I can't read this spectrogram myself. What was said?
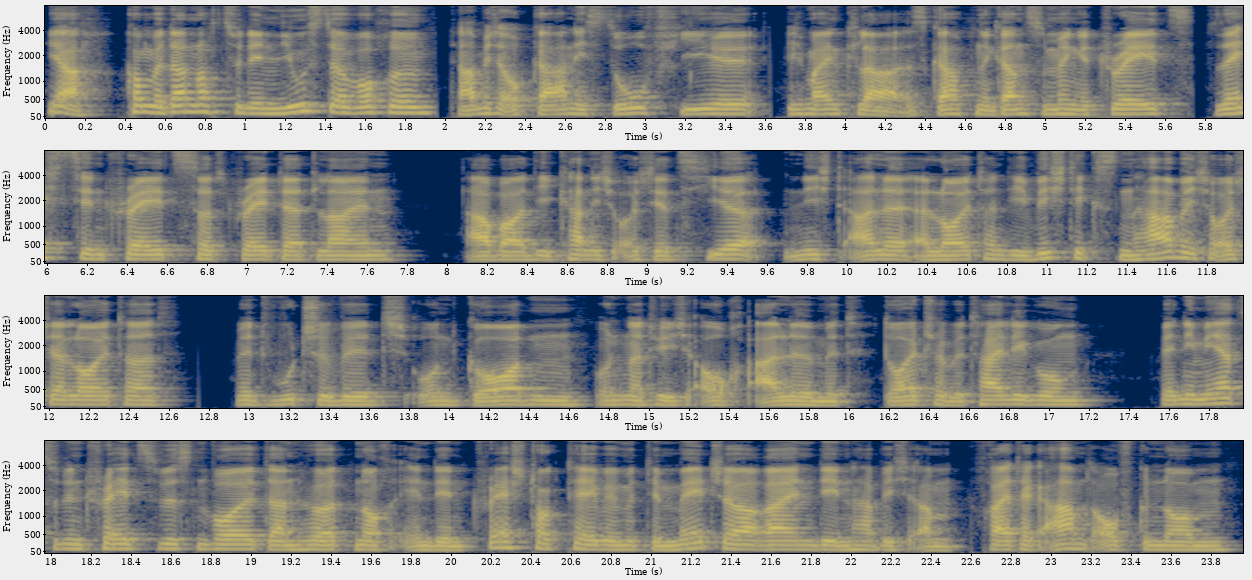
Ja, kommen wir dann noch zu den News der Woche. Da habe ich auch gar nicht so viel. Ich meine, klar, es gab eine ganze Menge Trades, 16 Trades zur Trade Deadline, aber die kann ich euch jetzt hier nicht alle erläutern. Die wichtigsten habe ich euch erläutert mit Vucevic und Gordon und natürlich auch alle mit deutscher Beteiligung. Wenn ihr mehr zu den Trades wissen wollt, dann hört noch in den Trash Talk Table mit dem Major rein. Den habe ich am Freitagabend aufgenommen.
